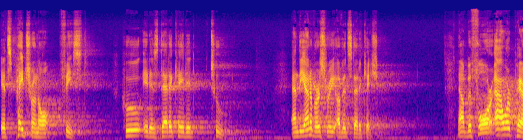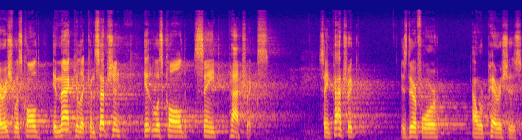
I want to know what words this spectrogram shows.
its patronal feast, who it is dedicated to, and the anniversary of its dedication. Now, before our parish was called Immaculate Conception, it was called St. Patrick's. St. Patrick is therefore our parish's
